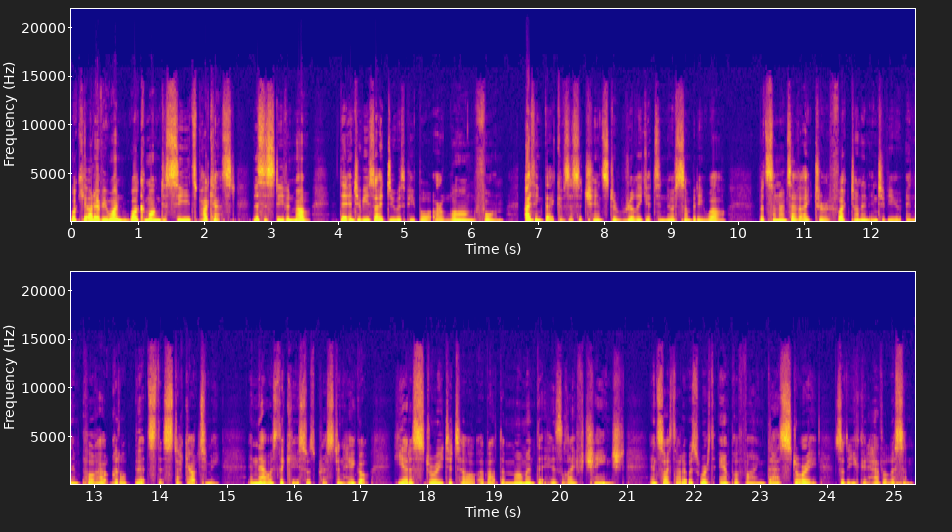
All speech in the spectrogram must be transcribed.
Well, kia ora, everyone. Welcome along to Seeds Podcast. This is Stephen Moe. The interviews I do with people are long form. I think that gives us a chance to really get to know somebody well. But sometimes I like to reflect on an interview and then pull out little bits that stuck out to me. And that was the case with Preston Hagel. He had a story to tell about the moment that his life changed. And so I thought it was worth amplifying that story so that you could have a listen.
